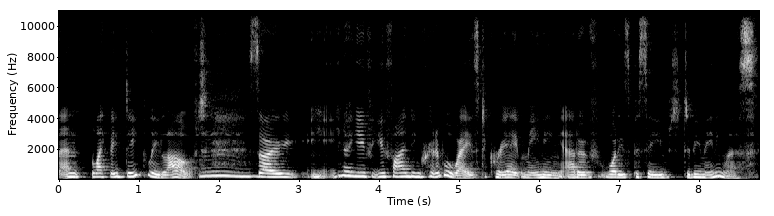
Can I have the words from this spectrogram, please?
and like they're deeply loved. So you know, you you find incredible ways to create meaning out of what is perceived to be meaningless.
